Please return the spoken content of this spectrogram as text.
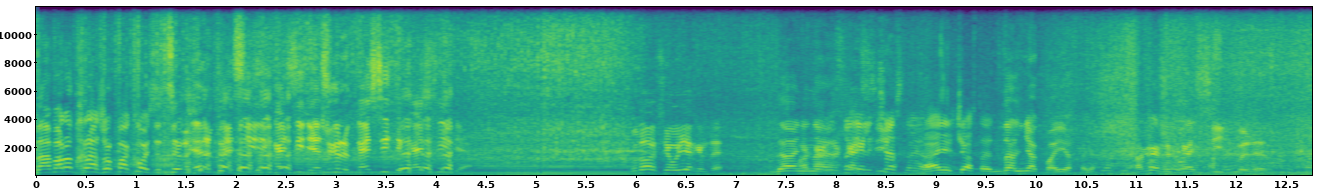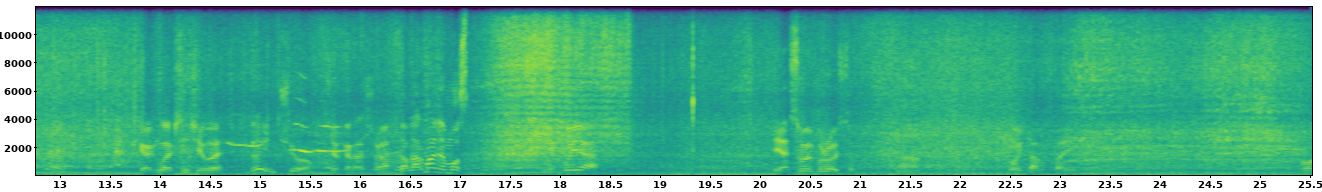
Наоборот, хорошо покосит все. Косите, косите, я же говорю, косите, косите. Куда все уехали-то? Да, не А как надо. же косить? Они часто на дальняк поехали. А как же косить, блин? Как ваш ничего? Да ничего. Все хорошо? Там нормальный мост? Нихуя. Я свой бросил. Мой там стоит. На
